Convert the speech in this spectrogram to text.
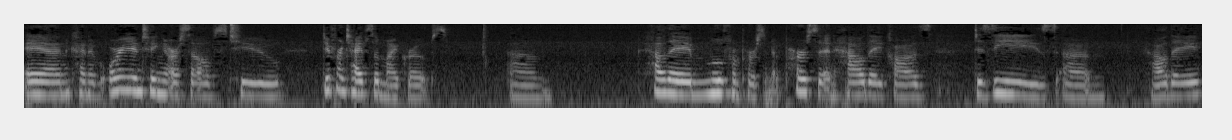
and kind of orienting ourselves to different types of microbes, um, how they move from person to person, how they cause disease, um, how they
